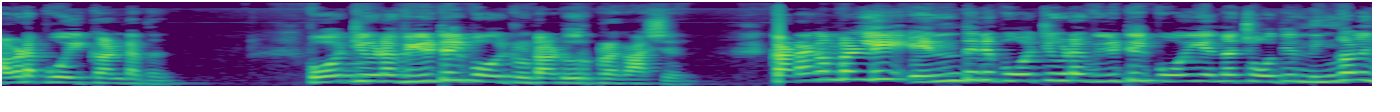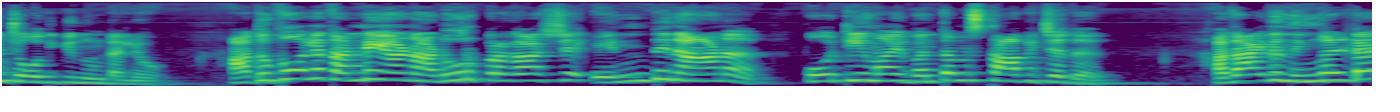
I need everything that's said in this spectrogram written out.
അവിടെ പോയി കണ്ടത്. പോറ്റിയുടെ വീട്ടിൽ പോയിട്ടുണ്ട് അടൂർ പ്രകാശ്. കടകംപള്ളി എന്തിന് പോറ്റിയുടെ വീട്ടിൽ പോയി എന്ന ചോദ്യം നിങ്ങളും ചോദിക്കുന്നുണ്ടല്ലോ. അതുപോലെ തന്നെയാണ് അടൂർ പ്രകാശ് എന്തിനാണ് പോറ്റിയുമായി ബന്ധം സ്ഥാപിച്ചത്? അതായത് നിങ്ങളുടെ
